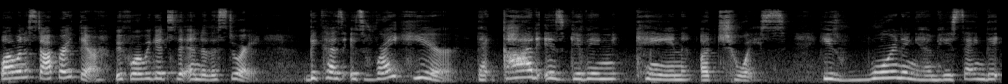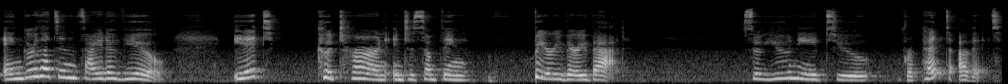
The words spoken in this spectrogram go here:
Well, I want to stop right there before we get to the end of the story because it's right here that God is giving Cain a choice. He's warning him. He's saying the anger that's inside of you, it could turn into something very, very bad. So you need to repent of it.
